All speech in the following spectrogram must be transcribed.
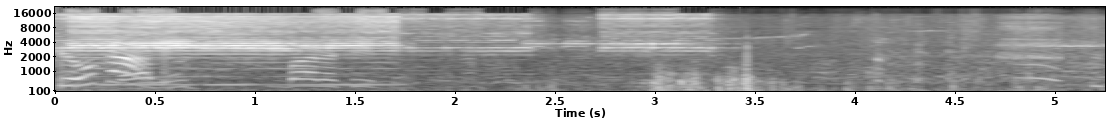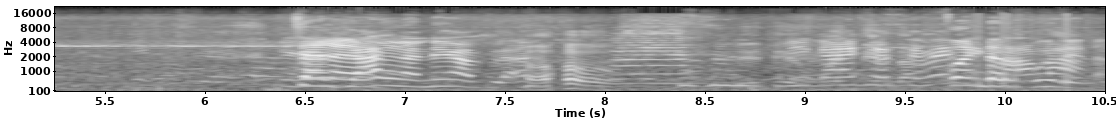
ठेवू का? बरं ठीक आहे. चला. जालना नाही आपला. हो. मी काय करते माहिती पंढरपूर आहे ना.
